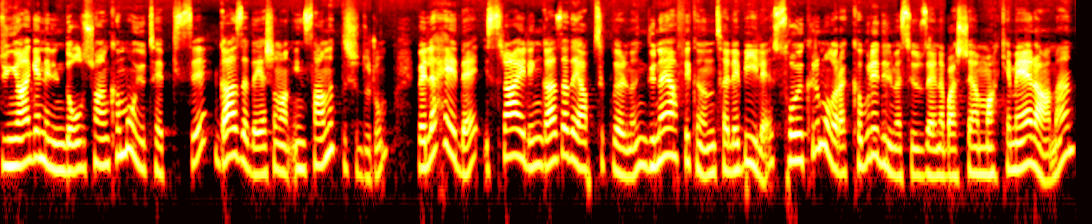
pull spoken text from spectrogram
Dünya genelinde oluşan kamuoyu tepkisi Gazze'de yaşanan insanlık dışı durum ve Lahey'de İsrail'in Gazze'de yaptıklarının Güney Afrika'nın talebiyle soykırım olarak kabul edilmesi üzerine başlayan mahkemeye rağmen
